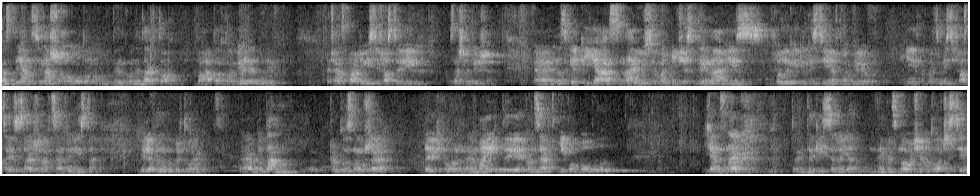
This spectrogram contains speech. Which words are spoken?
на стоянці нашого лотового будинку не так-то багато автомобілів, хоча насправді в місті Шостові їх значно більше. Е, наскільки я знаю, сьогодні частина із великої кількості автомобілів, які знаходяться в місті Фастові, зосереджена в центрі міста біля будинку культури. Е, бо там е, приблизно вже 9 хвилин має йти концерт Іво Бобула. Я не знаю, він такий сильно, я не поціновувач його творчості,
